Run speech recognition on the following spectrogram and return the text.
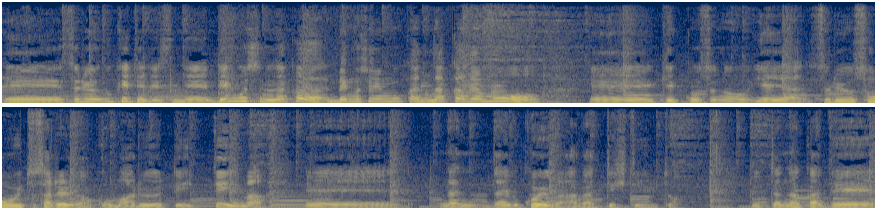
えー、それを受けてですね弁護士の中弁護士連合会の中でもえー、結構そのいやいやそれをそう意とされるのは困るって言って今、えー、何だいぶ声が上がってきていると。いった中で、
